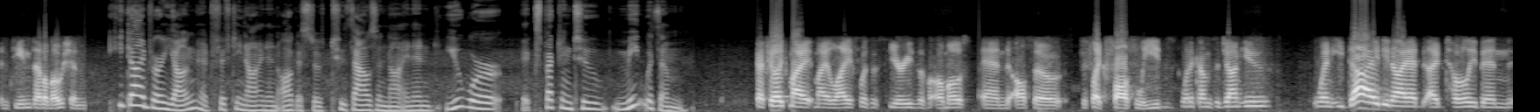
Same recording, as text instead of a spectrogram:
and teens have emotion. He died very young at 59 in August of 2009, and you were expecting to meet with him. I feel like my, my life was a series of almost and also just like false leads when it comes to John Hughes. When he died, you know, I had I'd totally been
